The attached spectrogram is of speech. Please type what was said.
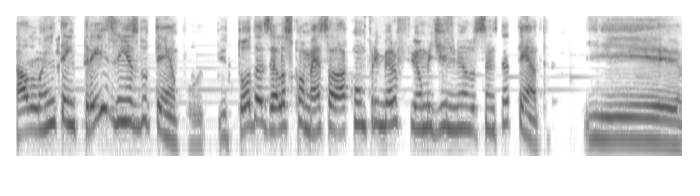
Halloween tem três linhas do tempo. E todas elas começam lá com o primeiro filme de 1970. E.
